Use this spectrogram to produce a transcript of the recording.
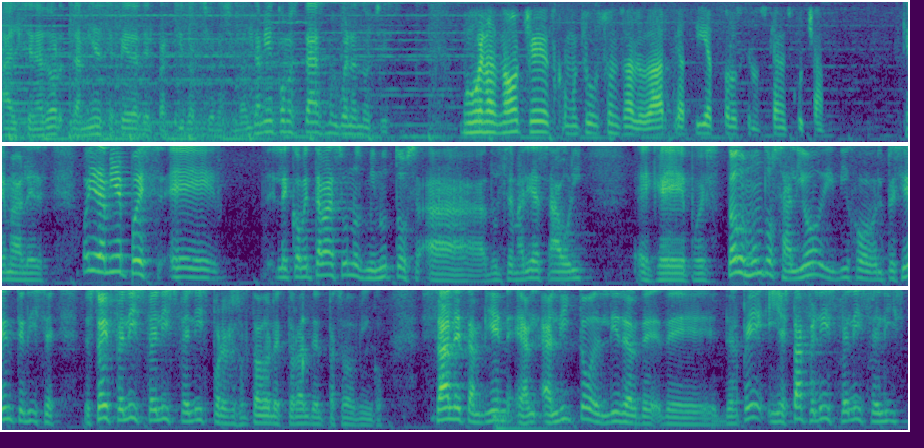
al senador Damián Cepeda del Partido Acción Nacional. Damián, ¿cómo estás? Muy buenas noches. Muy buenas noches, con mucho gusto en saludarte a ti y a todos los que nos están escuchando. Qué amable eres. Oye, Damián, pues eh, le comentaba hace unos minutos a Dulce María Sauri eh, que pues todo el mundo salió y dijo, el presidente dice, estoy feliz, feliz, feliz por el resultado electoral del pasado domingo. Sale también Alito, el líder de, del PRI, y está feliz, feliz, feliz.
